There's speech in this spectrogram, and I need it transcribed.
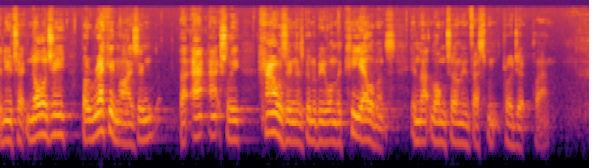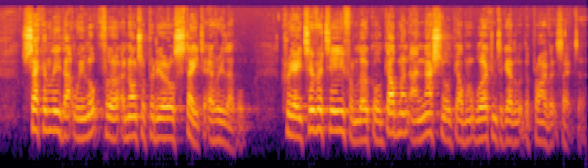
the new technology, but recognizing that actually housing is going to be one of the key elements in that long-term investment project plan. Secondly, that we look for an entrepreneurial state at every level. Creativity from local government and national government working together with the private sector.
